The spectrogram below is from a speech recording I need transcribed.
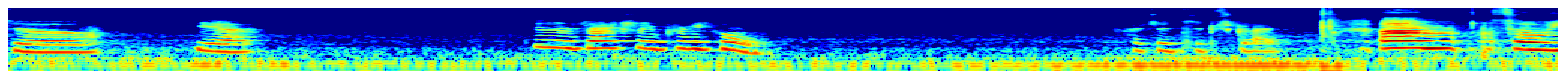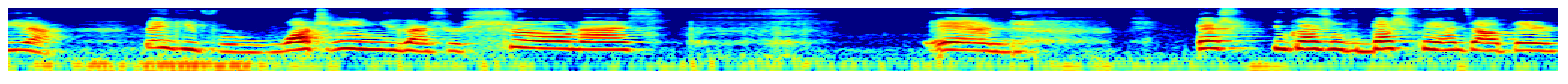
So, yeah. This is actually pretty cool. I should subscribe. Um, so yeah. Thank you for watching. You guys are so nice. And best you guys are the best fans out there.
